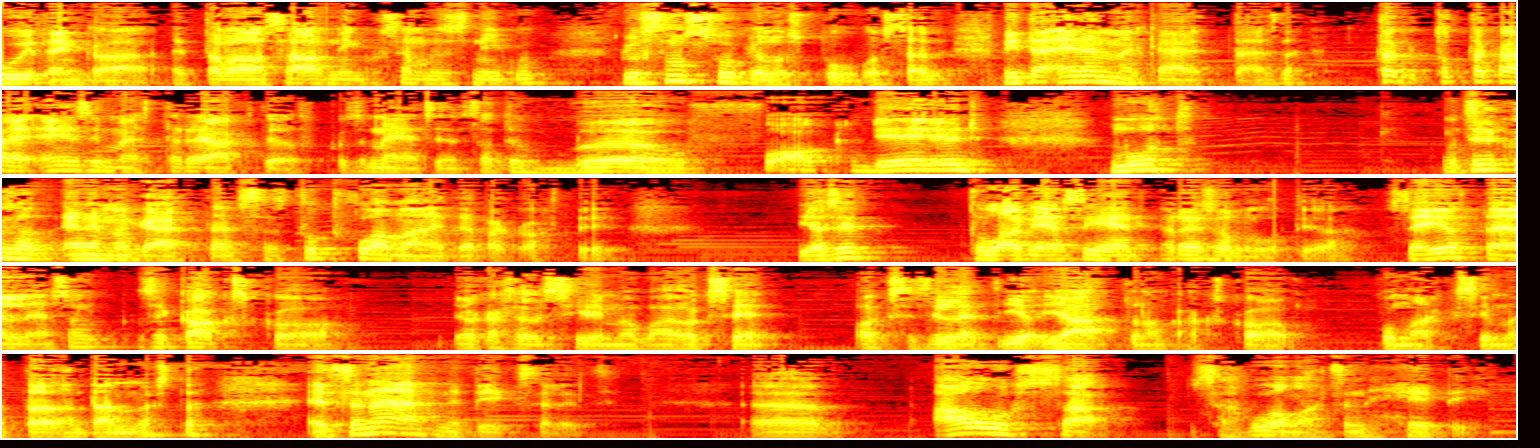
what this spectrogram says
kuitenkaan. Että tavallaan sä oot niinku semmoisessa niinku, just semmoisessa sukelluspuvussa, että mitä enemmän käyttää sitä. Totta kai ensimmäistä reaktiot, kun sä menet sinne, sä oot wow, fuck dude. Mut, mut sitten kun sä oot enemmän käyttää, sä tulet huomaan niitä epäkohtia. Ja sitten tullaan vielä siihen resoluutio. Se ei ole tällainen, se on se 2K jokaiselle silmä vai onko se, onko se silleen, että jaettuna 2K kummallakin tai jotain tämmöistä. Että sä näet ne pikselit. Ö, alussa sä huomaat sen heti.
